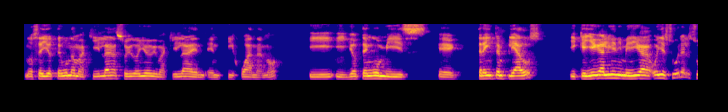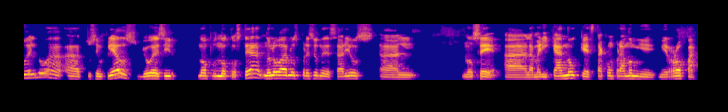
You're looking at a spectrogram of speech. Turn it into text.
no sé, yo tengo una maquila, soy dueño de mi maquila en, en Tijuana, ¿no? Y, y, yo tengo mis eh, 30 empleados y que llegue alguien y me diga, oye, sube el sueldo a, a, tus empleados. Yo voy a decir, no, pues no costea, no le voy a dar los precios necesarios al, no sé, al americano que está comprando mi, mi ropa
